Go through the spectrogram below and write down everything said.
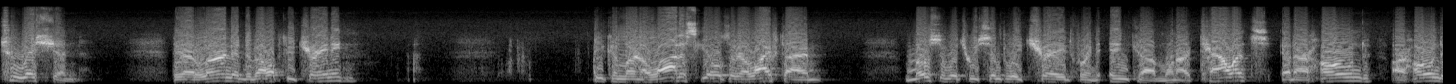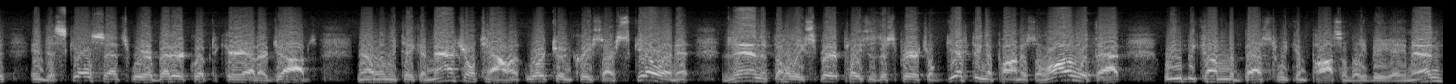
tuition. They are learned and developed through training, you can learn a lot of skills in a lifetime, most of which we simply trade for an income. When our talents and our honed are honed into skill sets, we are better equipped to carry out our jobs. Now, when we take a natural talent, work to increase our skill in it, then if the Holy Spirit places a spiritual gifting upon us along with that, we become the best we can possibly be. Amen?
